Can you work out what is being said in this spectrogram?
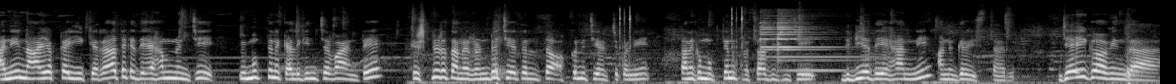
అని నా యొక్క ఈ కిరాతక దేహం నుంచి విముక్తిని కలిగించవా? అంటే కృష్ణుడు తన రెండు చేతులతో హక్కును చేర్చుకొని తనకు ముక్తిని ప్రసాదించి దివ్య దేహాన్ని అనుగ్రహిస్తారు. జై గోవిందా!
